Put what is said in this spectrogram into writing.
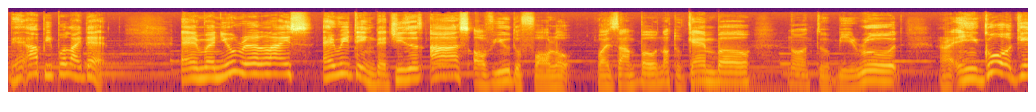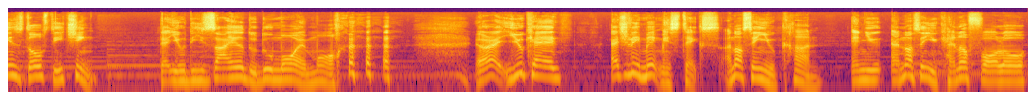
There are people like that. And when you realize everything that Jesus asks of you to follow, for example, not to gamble, not to be rude, right, and you go against those teaching that you desire to do more and more, all right, you can actually make mistakes. I'm not saying you can't, and you I'm not saying you cannot follow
